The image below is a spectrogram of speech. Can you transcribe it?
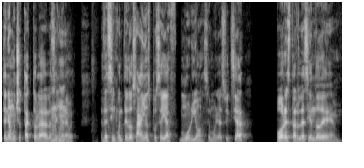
tenía mucho tacto la, la señora, güey. De 52 años, pues ella murió, se murió asfixiada por estarle haciendo de,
